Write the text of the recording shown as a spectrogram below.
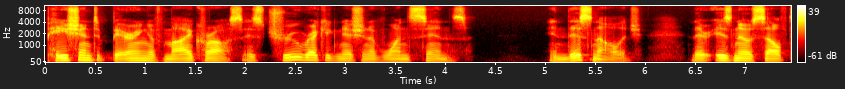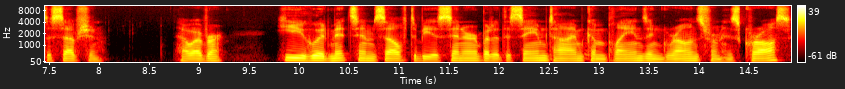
Patient bearing of my cross is true recognition of one's sins. In this knowledge, there is no self deception. However, he who admits himself to be a sinner but at the same time complains and groans from his cross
